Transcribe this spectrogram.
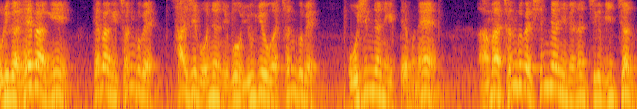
우리가 해방이 해방이 1945년이고 6.25가 1950년이기 때문에 아마 1910년이면은 지금 2000,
